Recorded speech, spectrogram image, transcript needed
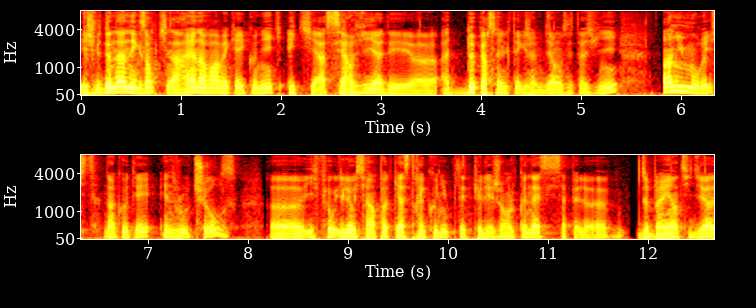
Et je vais donner un exemple qui n'a rien à voir avec Iconic et qui a servi à, des, euh, à deux personnalités que j'aime bien aux États-Unis. Un humoriste d'un côté, Andrew Schulz. Euh, il, faut, il a aussi un podcast très connu, peut-être que les gens le connaissent, qui s'appelle euh, The Brilliant Idiot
